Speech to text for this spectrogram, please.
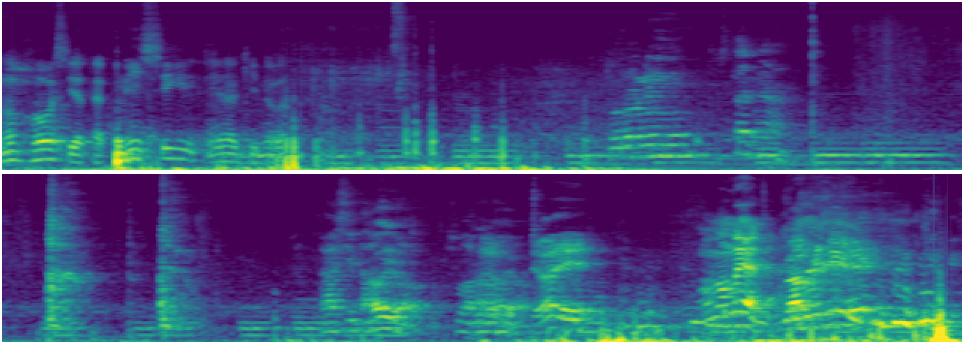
nge-host ya teknisi ya gini lah Turunin standnya. Kasih tahu ya suara lo ya. Yoi. Ngomong kan? Bang ini.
